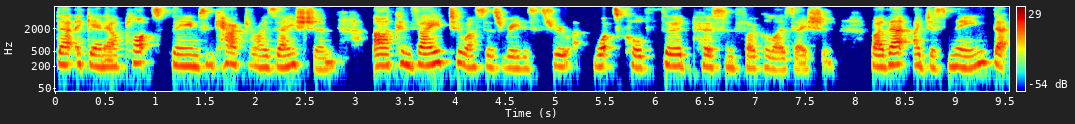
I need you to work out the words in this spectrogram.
that again our plots themes and characterization are conveyed to us as readers through what's called third person focalization. By that i just mean that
